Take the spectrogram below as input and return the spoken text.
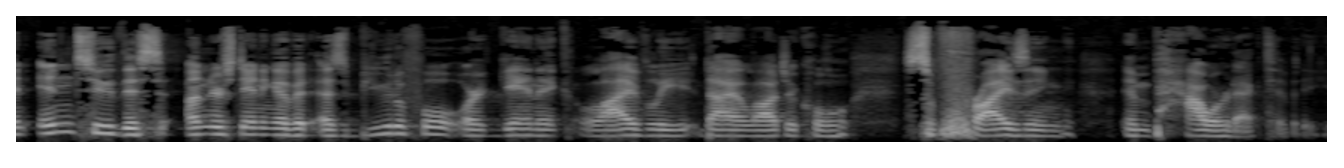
and into this understanding of it as beautiful, organic, lively, dialogical, surprising, empowered activity.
